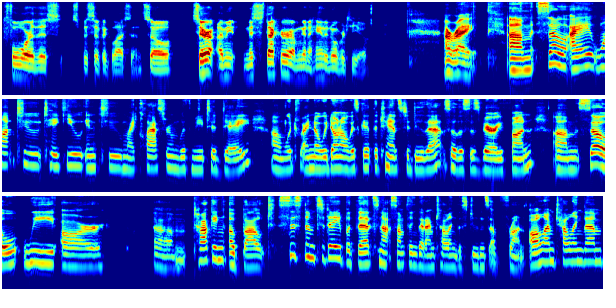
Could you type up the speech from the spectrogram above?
for this specific lesson. So, Sarah, I mean, Miss Stecher, I'm going to hand it over to you. All right. Um, so I want to take you into my classroom with me today, um, which I know we don't always get the chance to do that. So this is very fun. Um, so we are um, talking about system today, but that's not something that I'm telling the students up front. All I'm telling them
